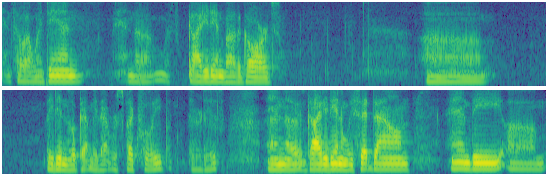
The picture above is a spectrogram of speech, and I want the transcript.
And so I went in and uh, was guided in by the guards. Um, they didn't look at me that respectfully, but there it is. And uh, guided in, and we sat down, and the um,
